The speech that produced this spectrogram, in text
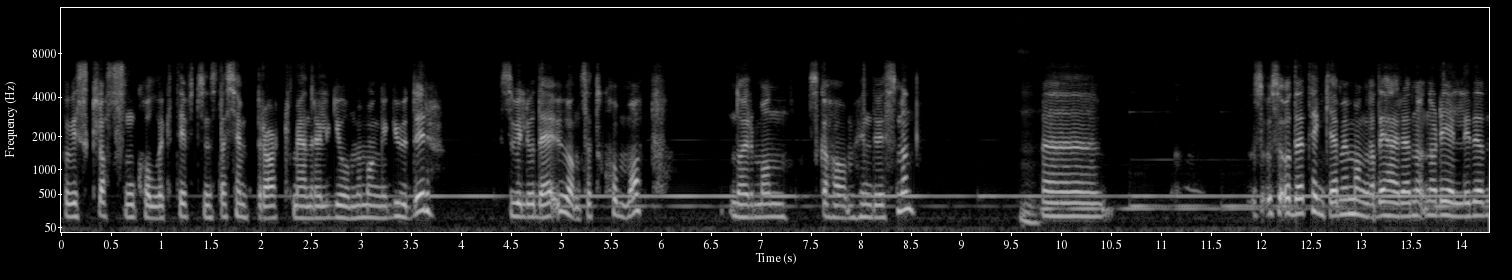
For hvis klassen kollektivt syns det er kjemperart med en religion med mange guder, så vil jo det uansett komme opp når man skal ha om hinduismen. Mm. Uh, så, og det tenker jeg med mange av de her når det gjelder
